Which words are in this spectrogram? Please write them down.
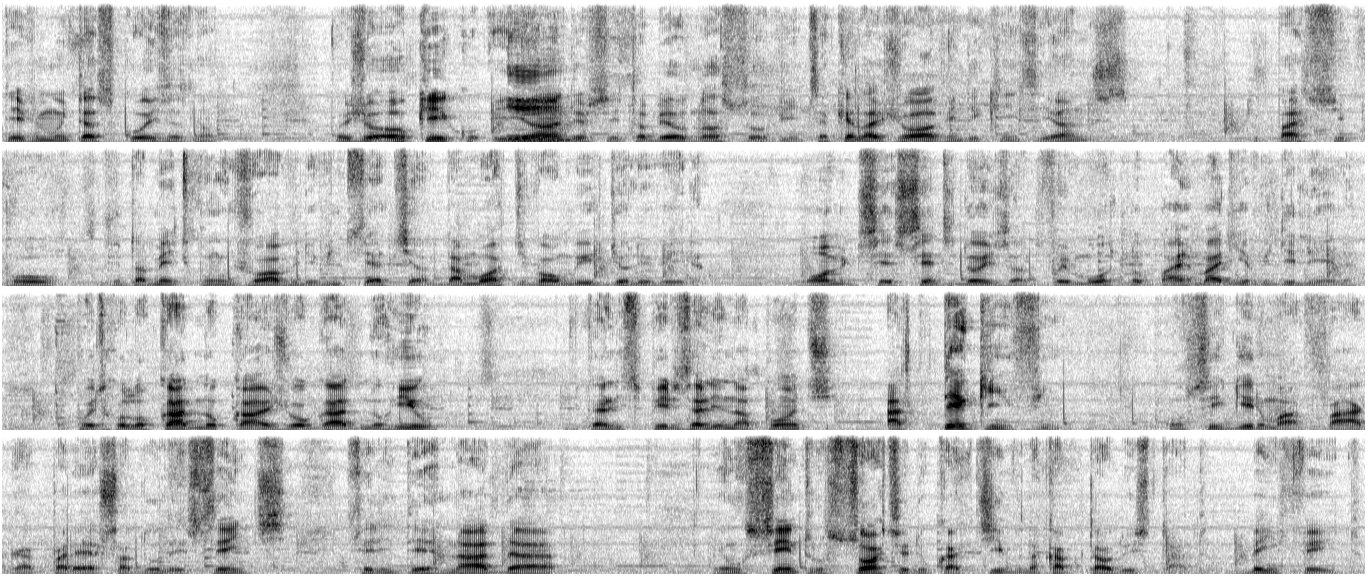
teve muitas coisas, não. O, o Kiko e Anderson e também os nossos ouvintes, aquela jovem de 15 anos que participou, juntamente com um jovem de 27 anos, da morte de Valmir de Oliveira. Um homem de 62 anos, foi morto no bairro Maria Vidilina, depois colocado no carro, jogado no rio, no Telespires ali na ponte, até que enfim conseguiram uma vaga para essa adolescente ser internada em um centro socioeducativo na capital do estado. Bem feito.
